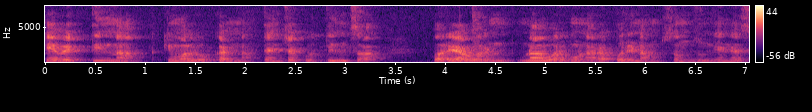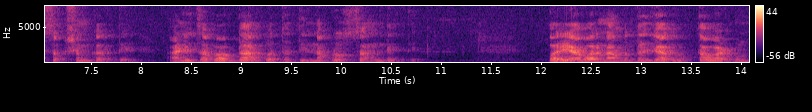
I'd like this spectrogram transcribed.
हे व्यक्तींना किंवा लोकांना त्यांच्या कृतींचा पर्यावरणावर होणारा परिणाम समजून घेण्यास सक्षम करते आणि जबाबदार पद्धतींना प्रोत्साहन देते. पर्यावरणाबद्दल जागरूकता वाढवून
